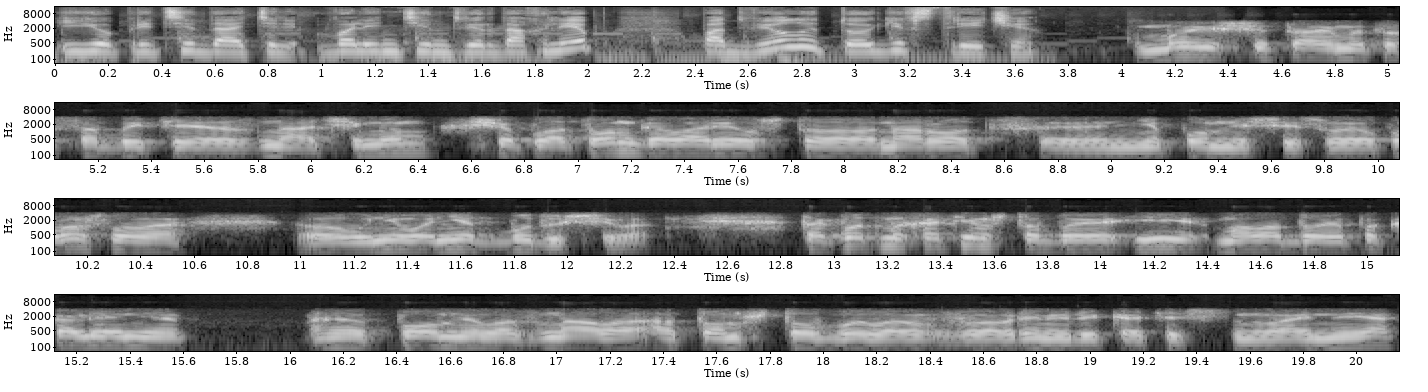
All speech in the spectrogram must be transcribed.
ее председатель Валентин Твердохлеб подвел итоги встречи. Мы считаем это событие значимым. Еще Платон говорил, что народ, э, не помнящий своего прошлого, э, у него нет будущего. Так вот, мы хотим, чтобы и молодое поколение э, помнило, знало о том, что было во время Великой Отечественной войны,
